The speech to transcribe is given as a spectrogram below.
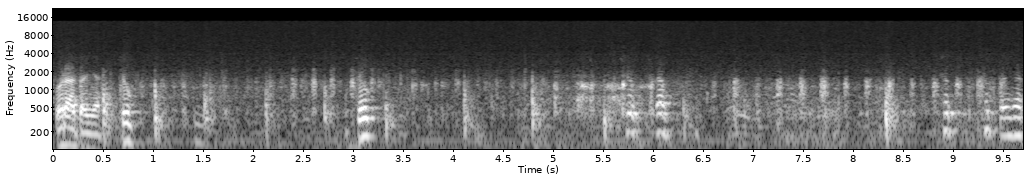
Vooruit, Tanja. Zoek. Zoek. Zoek, kom. Zoek, zoek, Tanja.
